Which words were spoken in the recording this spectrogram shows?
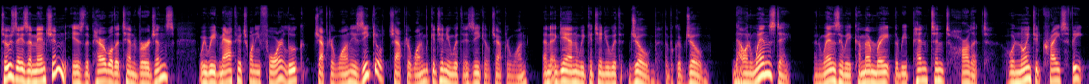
Tuesday, as I mentioned, is the parable of the ten virgins. We read Matthew 24, Luke chapter 1, Ezekiel chapter 1. We continue with Ezekiel chapter 1. And again, we continue with Job, the book of Job. Now, on Wednesday, on Wednesday, we commemorate the repentant harlot who anointed Christ's feet,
